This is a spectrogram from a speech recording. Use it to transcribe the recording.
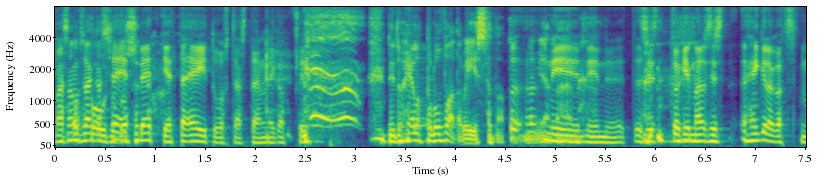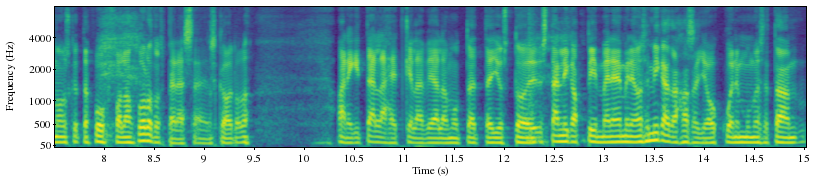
Mä sanoisin aika safe betti, että ei tuosta tästä Stanley Cupia. niitä on helppo luvata 500 tonnia. Niin, niin, niin. Siis, toki mä siis henkilökohtaisesti mä uskon, että Buffalo on pudotuspeleissä ensi kaudella. Ainakin tällä hetkellä vielä, mutta että just toi Stanley Cupiin meneminen on se mikä tahansa joukkue, niin mun mielestä tämä on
